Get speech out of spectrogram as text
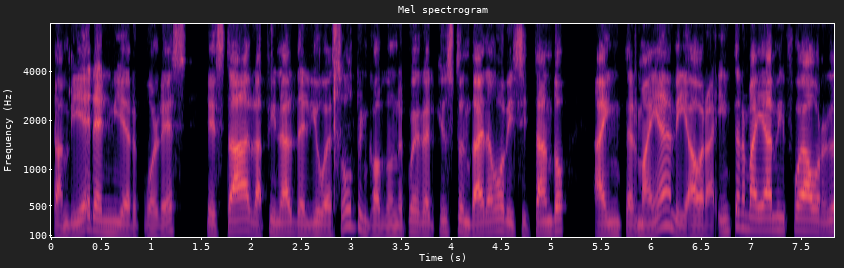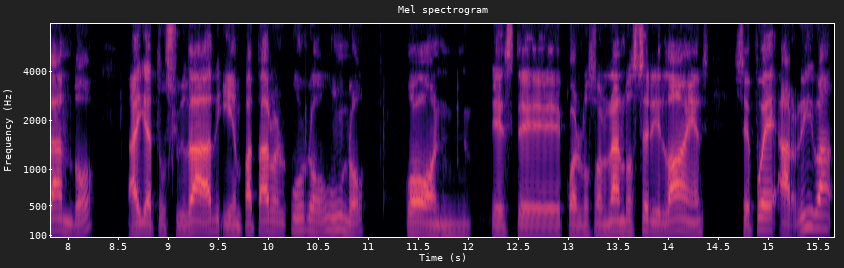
también el miércoles está la final del US Open Cup, donde juega el Houston Dynamo visitando a Inter Miami. Ahora, Inter Miami fue a Orlando, ahí a tu ciudad, y empataron 1-1 con, este, con los Orlando City Lions. Se fue arriba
